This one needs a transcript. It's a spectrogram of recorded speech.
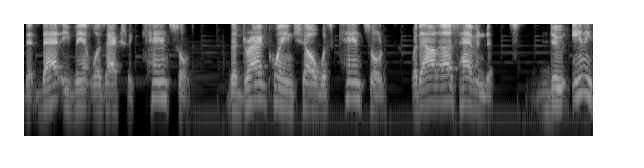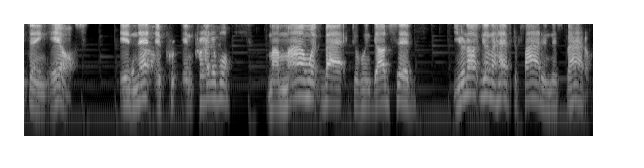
that that event was actually canceled. The drag queen show was canceled without us having to do anything else. Isn't that inc- incredible? My mind went back to when God said, "You're not going to have to fight in this battle."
